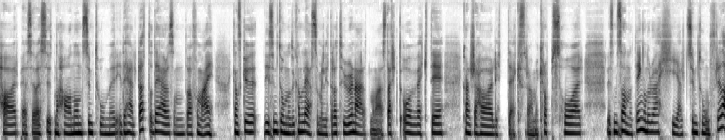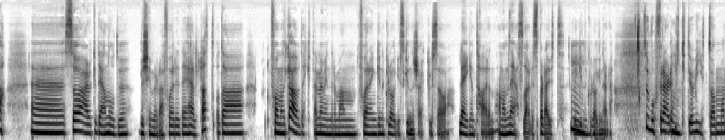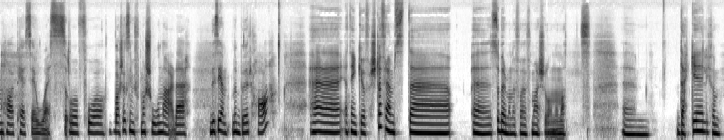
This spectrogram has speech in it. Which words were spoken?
har PCOS uten å ha noen symptomer i det hele tatt, og det er jo sånn det var for meg. Ganske, de symptomene du kan lese om i litteraturen, er at man er sterkt overvektig, kanskje har litt ekstra med kroppshår, liksom sånne ting. Og når du er helt symptomfri, da, eh, så er jo ikke det noe du bekymrer deg for i det hele tatt. Og da får man ikke avdekket det med mindre man får en gynekologisk undersøkelse og legen tar en anamnese da, eller spør deg ut. Eller Mm. gynekologen gjør det. Så hvorfor er det Mm. viktig å vite om man har PCOS, og få Hva slags informasjon er det disse jentene bør ha? Eh, jeg tenker jo først og fremst eh, eh, så bør man jo få informasjon om at eh, det er ikke liksom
